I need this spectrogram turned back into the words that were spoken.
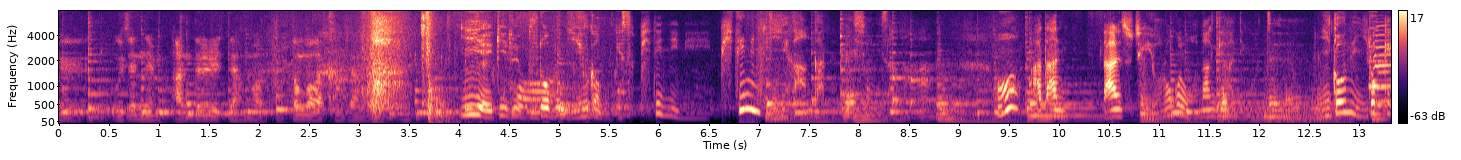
그 의제님 안 들릴 때 한번 어떤 거 같은지 한번 이 얘기를 물어본 이유가 뭐겠어 피디님이 피디님도 이해가 안 가는 패션이잖아 어? 아난난 솔직히 이런 걸 원한 게 아니거든 이거는 이렇게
